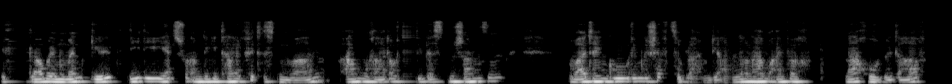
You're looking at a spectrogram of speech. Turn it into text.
Ich glaube, im Moment gilt, die, die jetzt schon am digital fittesten waren, haben gerade auch die besten Chancen, weiterhin gut im Geschäft zu bleiben. Die anderen haben einfach Nachholbedarf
